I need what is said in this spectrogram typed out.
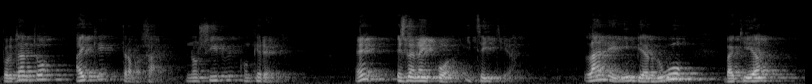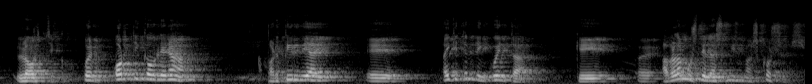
Por lo tanto, hay que trabajar, no sirve con querer. Eh? Ez da nahikoa, hitz egitea. Lan egin behar dugu, bakia lortzeko. Bueno, hortik aurrera, a partir de ahí, eh, hay que tener en cuenta que eh, hablamos de las mismas cosas,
